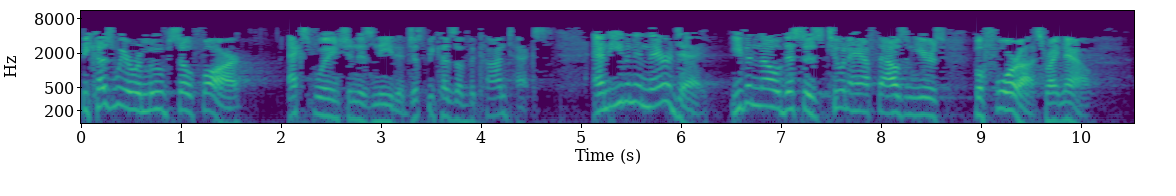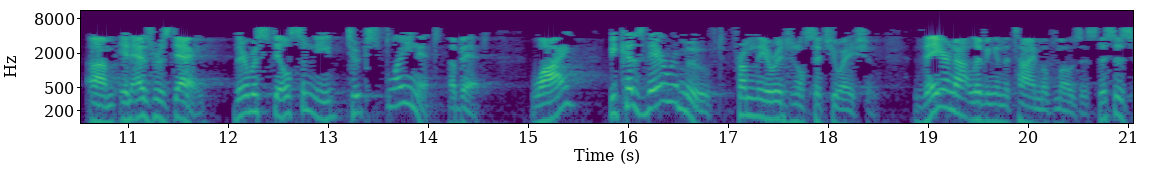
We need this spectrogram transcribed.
because we are removed so far, explanation is needed just because of the context. And even in their day, even though this is two and a half thousand years before us right now, um, in Ezra's day, there was still some need to explain it a bit. Why? Because they're removed from the original situation. They are not living in the time of Moses. This is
